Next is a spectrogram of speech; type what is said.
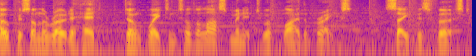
Focus on the road ahead, don't wait until the last minute to apply the brakes. Safe is first.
